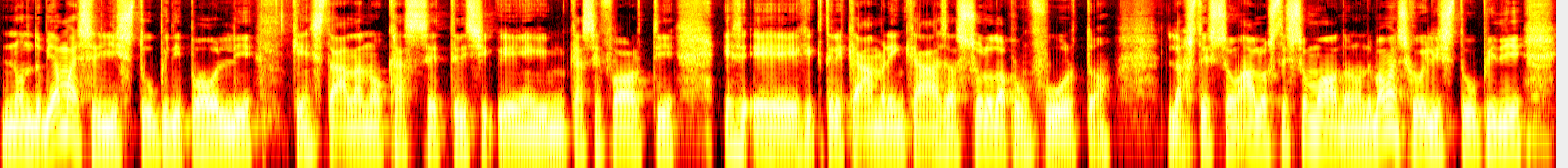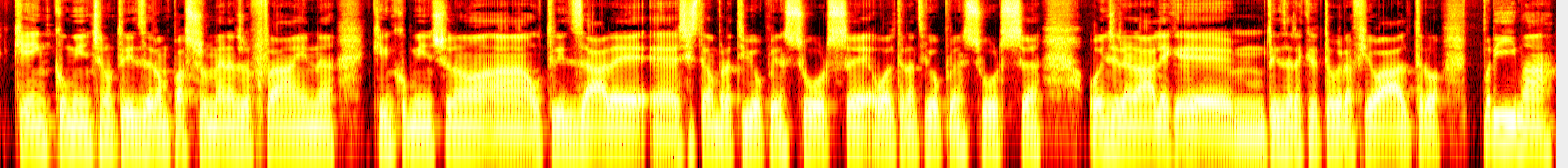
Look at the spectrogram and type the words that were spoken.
Non dobbiamo essere gli stupidi polli che installano cassette eh, casseforti e, e, telecamere in casa solo dopo un furto. Stesso, allo stesso modo, non dobbiamo essere quegli stupidi che incominciano a utilizzare un password manager offline, che incominciano a utilizzare eh, sistemi operativi open source o alternative open source o in generale eh, utilizzare crittografia o altro prima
